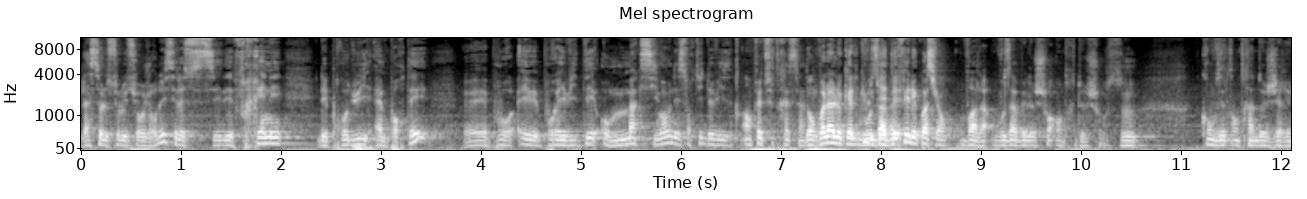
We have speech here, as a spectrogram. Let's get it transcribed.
la seule solution aujourd'hui, c'est de freiner les produits importés euh, pour, pour éviter au maximum des sorties de devises. En fait, c'est très simple. Donc voilà le calcul vous qui avez, fait l'équation. Voilà, vous avez le choix entre deux choses. Hmm. Quand vous êtes en train de gérer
